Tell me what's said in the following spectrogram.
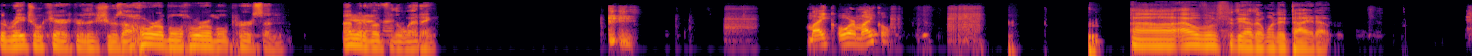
the Rachel character that she was a horrible, horrible person. I'm going to vote for the wedding. Mike or Michael. Uh, I will vote for the other one to tie it up.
